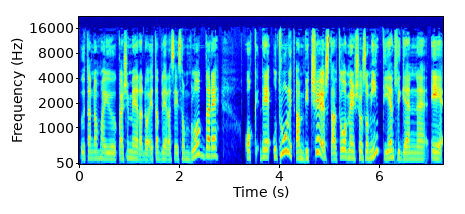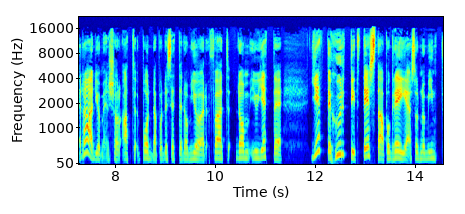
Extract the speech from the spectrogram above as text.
Utan de har ju kanske mera då etablerat sig som bloggare och det är otroligt ambitiöst av två människor som inte egentligen eh, är radiomänniskor att podda på det sättet de gör. För att de ju jätte, jättehurtigt testar på grejer som de inte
